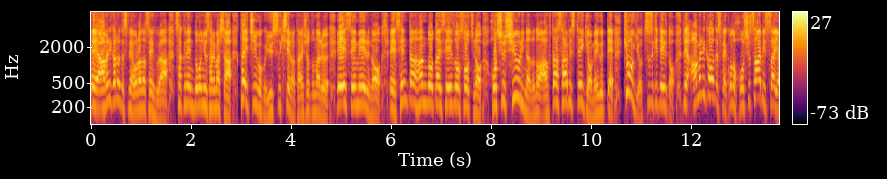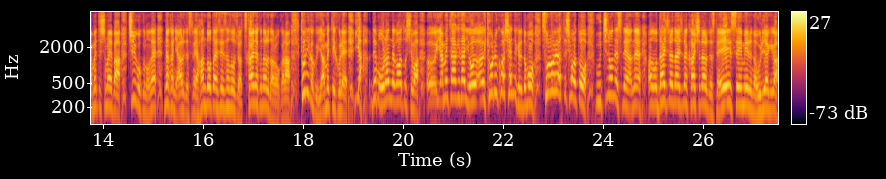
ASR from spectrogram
えアメリカのですね、オランダ政府は、昨年導入されました、対中国輸出規制の対象となる ASML の、え先端半導体製造装置の保守修理などのアフターサービス提供をめぐって協議を続けていると。で、アメリカはですね、この保守サービスさえやめてしまえば、中国のね、中にあるですね、半導体生産装置は使えなくなるだろうから、とにかくやめてくれ。いや、でもオランダ側としては、やめてあげたいよ。協力はしてんだけれども、それをやってしまうと、うちのですね、あの、大事な大事な会社であるですね、ASML の売り上げが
